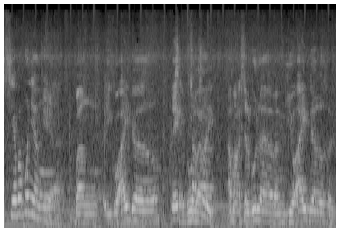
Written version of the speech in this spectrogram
siapa pun yang Iya. Bang Igo Idol, eh, Gula. so- sorry, Abang Axel Gula, Bang Gio Idol, sorry.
